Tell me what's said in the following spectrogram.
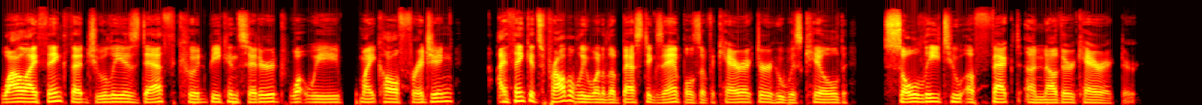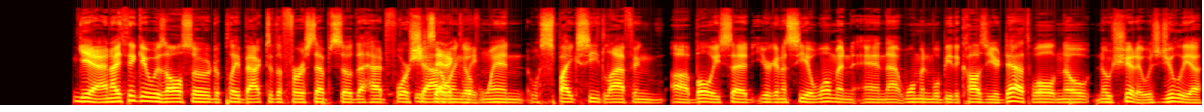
while I think that Julia's death could be considered what we might call fridging, I think it's probably one of the best examples of a character who was killed solely to affect another character. Yeah, and I think it was also to play back to the first episode that had foreshadowing of when Spike Seed laughing uh, bully said you're going to see a woman and that woman will be the cause of your death. Well, no, no shit, it was Julia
